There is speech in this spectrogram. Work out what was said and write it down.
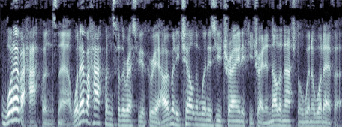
whatever happens now, whatever happens for the rest of your career, however many Cheltenham winners you train, if you train another national winner, whatever,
